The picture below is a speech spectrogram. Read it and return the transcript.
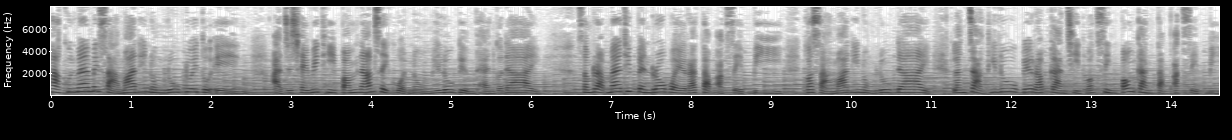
หากคุณแม่ไม่สามารถให้นมลูกด้วยตัวเอง อาจจะใช้วิธีปั๊มน้ำใส่ขวดนมให้ลูกดื่มแทนก็ได้สำหรับแม่ที่เป็นโรคไวรัสตับอักเสบบี ก็สามารถให้นมลูกได้ หลังจากที่ลูกได้รับการฉีดวัคซีนป้องกันตับอักเสบบี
